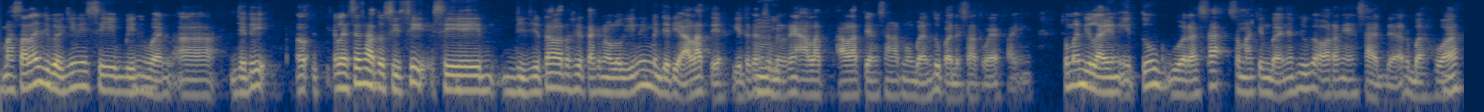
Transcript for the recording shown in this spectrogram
Masalahnya juga gini sih, Binwan. Uh, jadi, uh, let's say satu sisi si digital atau si teknologi ini menjadi alat ya, gitu kan Hmm. sebenarnya alat-alat yang sangat membantu pada saat WFH ini. Cuman di lain itu, gue rasa semakin banyak juga orang yang sadar bahwa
